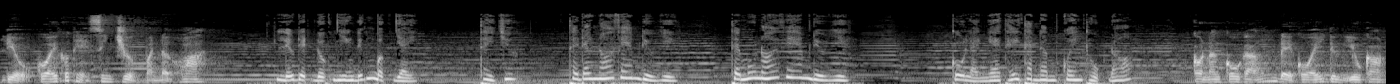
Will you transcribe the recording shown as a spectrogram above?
Liệu cô ấy có thể sinh trưởng và nở hoa? Liễu địch đột nhiên đứng bật dậy. Thầy chưa Thầy đang nói với em điều gì? Thầy muốn nói với em điều gì? Cô lại nghe thấy thanh âm quen thuộc đó. Con đang cố gắng để cô ấy đừng yêu con.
